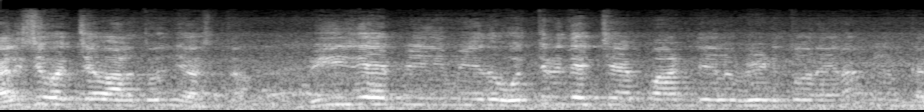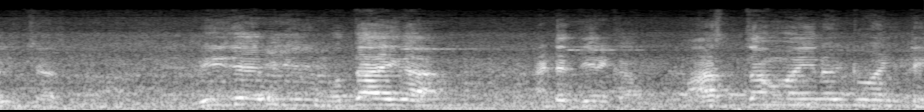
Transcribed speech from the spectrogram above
కలిసి వచ్చే వాళ్ళతో చేస్తాం. బీజేపీ మీద ఒత్తిడి తెచ్చే పార్టీలు వీటితోనైనా మేము కలిసి చేస్తాం. బీజేపీని ముద్దాయిగా అంటే దీనికి వాస్తవమైనటువంటి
